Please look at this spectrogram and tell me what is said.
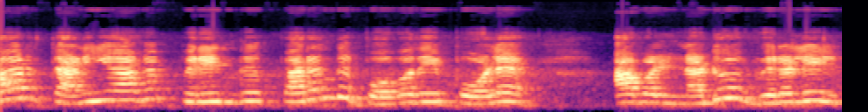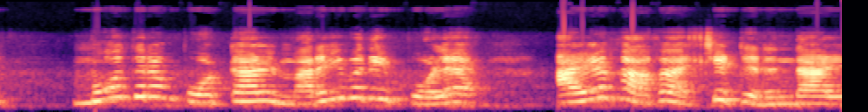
ஆர் தனியாக பிரிந்து பறந்து போவதைப் போல அவள் நடு விரலில் மோதிரம் போட்டால் மறைவதைப் போல அழகாக அச்சிட்டிருந்தாள்.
